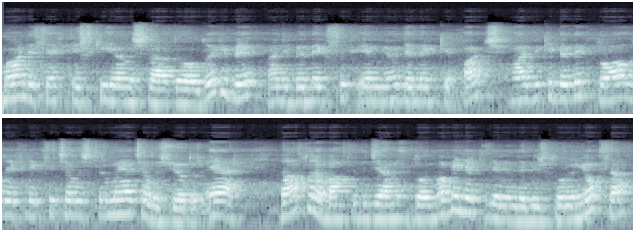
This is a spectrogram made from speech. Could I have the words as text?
maalesef eski inanışlarda olduğu gibi hani bebek sık emmiyor demek ki aç. Halbuki bebek doğal refleksi çalıştırmaya çalışıyordur. Eğer daha sonra bahsedeceğimiz doyma belirtilerinde bir sorun yoksa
